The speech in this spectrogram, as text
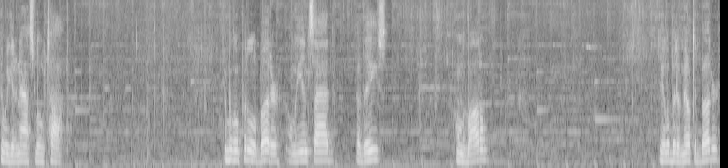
So we get a nice little top. And we're going to put a little butter on the inside of these, on the bottom. A little bit of melted butter.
